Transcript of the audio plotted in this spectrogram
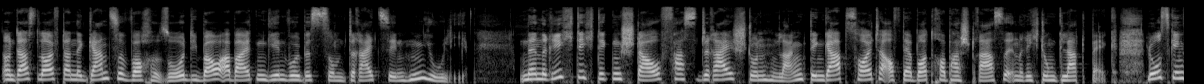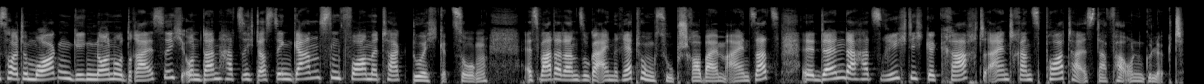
Und das läuft dann eine ganze Woche so. Die Bauarbeiten gehen wohl bis zum 13. Juli. Einen richtig dicken Stau, fast drei Stunden lang, den gab's heute auf der Bottropper Straße in Richtung Gladbeck. Los ging's heute Morgen gegen 9.30 Uhr und dann hat sich das den ganzen Vormittag durchgezogen. Es war da dann sogar ein Rettungshubschrauber im Einsatz, äh, denn da hat's richtig gekracht, ein Transporter ist da verunglückt.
